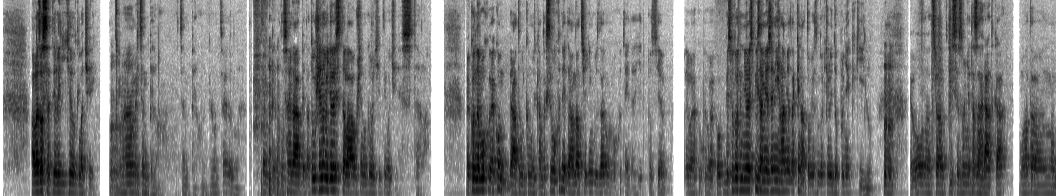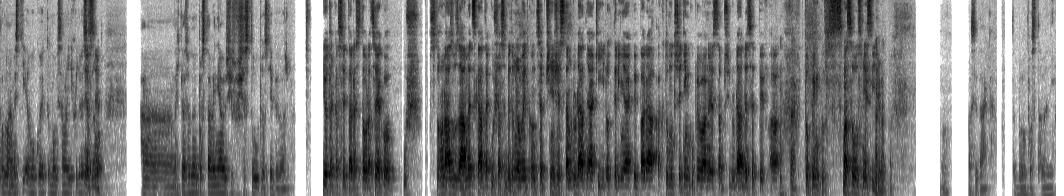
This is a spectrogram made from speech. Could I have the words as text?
Ale zase ty lidi ti to tlačí. Mhm. No, my chceme pivo, my chceme pivo. No, co je tohle? Chceme pivo, to se nedá pít. A to už jenom viděli Stella, už jenom kročí ty oči. Stella. Jako, nebo, jako, já to nikomu říkám, tak si ochutnejte, já na třetinku zdarma, ochutnejte. Prostě pivo jako pivo. Jako, my jsme to měli spíš zaměřený hlavně taky na to, že jsme to chtěli doplnit k jídlu. Mhm. Jo, ona třeba v té sezóně ta zahrádka, ona ta, na tom náměstí evokuje k tomu, aby se lidi chodili Jasně. sednout. A nechtěli jsme to mít postavený, aby přišlo šest stolů prostě pivařů. Jo, tak asi ta restaurace jako už z toho názvu zámecká, tak už asi by to mělo být koncepčně, že si tam dodát nějaký jídlo, který nějak vypadá a k tomu třetinku piva, než tam přijdu dát 10 piv a Tak. topinku s masovou směsí. Jo. Asi tak. To bylo postavený.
